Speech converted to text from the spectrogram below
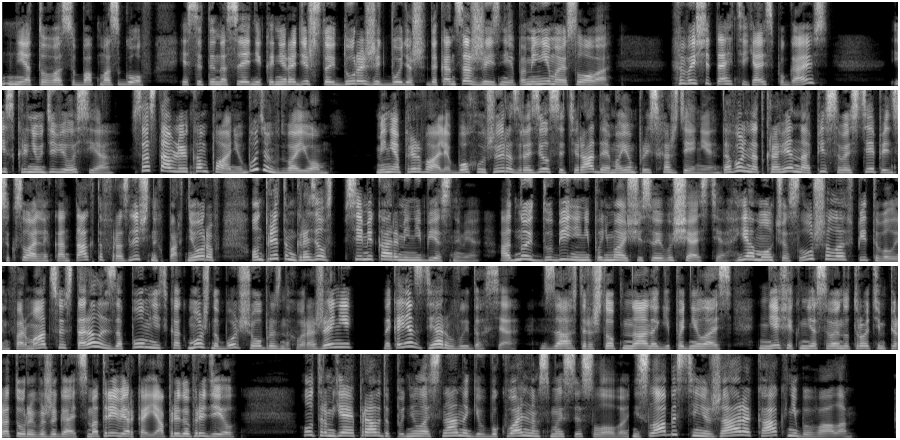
«Нет у вас баб мозгов. Если ты наследника не родишь, с той дурой жить будешь до конца жизни, помяни мое слово». «Вы считаете, я испугаюсь?» Искренне удивилась я. «Составлю компанию, будем вдвоем?» Меня прервали. Бог лжи разразился тирадой о моем происхождении. Довольно откровенно описывая степень сексуальных контактов различных партнеров, он при этом грозил всеми карами небесными. Одной дубине, не понимающей своего счастья. Я молча слушала, впитывала информацию, старалась запомнить как можно больше образных выражений. Наконец Диар выдохся. «Завтра, чтоб на ноги поднялась. Нефиг мне свое нутро температурой выжигать. Смотри, Верка, я предупредил». Утром я и правда поднялась на ноги в буквальном смысле слова. Ни слабости, ни жара, как не бывало.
